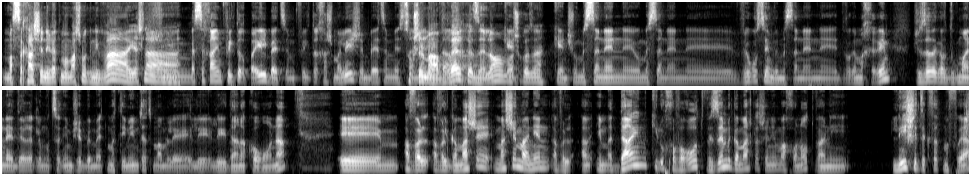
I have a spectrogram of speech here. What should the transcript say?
מסכה שנראית ממש מגניבה, יש לה מסכה עם פילטר פעיל בעצם, פילטר חשמלי שבעצם מסנן סוג של מאוורר ה- כזה, לא? כן, משהו כזה. כן, שהוא מסנן, אה, הוא מסנן אה, וירוסים ומסנן אה, דברים אחרים, שזה אגב דוגמה נהדרת למוצרים שבאמת מתאימים את עצמם ל- ל- לעידן הקורונה. אבל, אבל גם מה, ש, מה שמעניין, אבל הם עדיין כאילו חברות, וזה מגמה של השנים האחרונות, ואני, לי אישית זה קצת מפריע,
